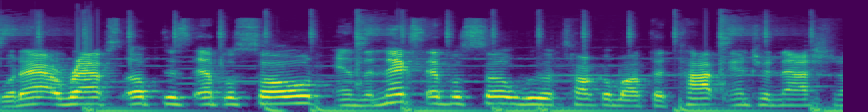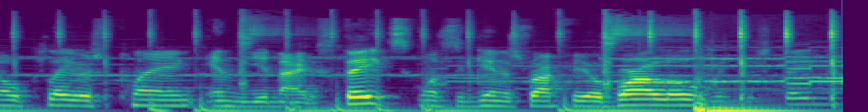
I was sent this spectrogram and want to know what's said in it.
Well, that wraps up this episode. In the next episode, we will talk about the top international players playing in the United States. Once again, it's Rafael Barlowe Stayman.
